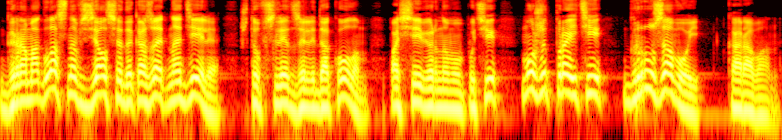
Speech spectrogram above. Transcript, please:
громогласно взялся доказать на деле, что вслед за ледоколом по Северному пути может пройти грузовой караван.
